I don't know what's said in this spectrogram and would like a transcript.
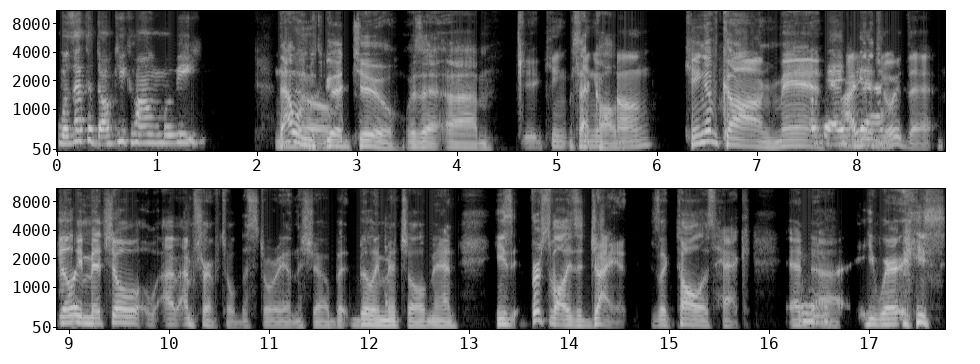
was that the Donkey Kong movie? That one was good too. Was it um King, What's that King called? of Kong. King of Kong? Man, Okay. I yeah. enjoyed that. Billy Mitchell. I, I'm sure I've told this story on the show, but Billy Mitchell, man, he's first of all he's a giant. He's like tall as heck, and Mhm. uh, he wear he's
